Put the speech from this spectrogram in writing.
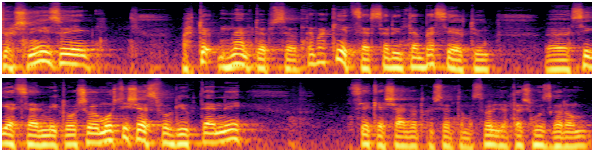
Kedves nézőink, már több, nem többször, de már kétszer szerintem beszéltünk Sziget Miklósról. Most is ezt fogjuk tenni. Székely Sándort köszöntöm, a Szolidaritás Mozgalom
